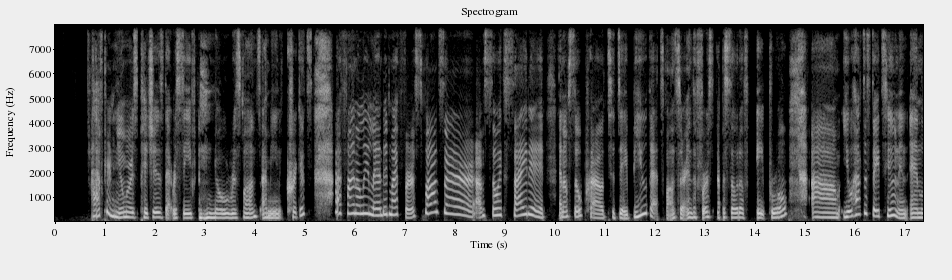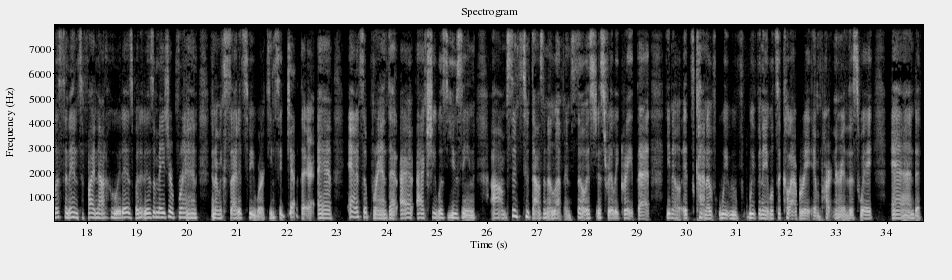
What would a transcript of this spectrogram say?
after numerous pitches that received no response, I mean, crickets, I finally landed my first sponsor. I'm so excited and I'm so proud to debut that sponsor in the first episode of April. Um, you'll have to stay tuned and, and listen in to find out who it is, but it is a major brand and I'm excited to be working together. And, and it's a brand that I actually was using um, since 2011. So it's just really great that, you know, it's kind of we've we've been able to collaborate and partner in this way and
